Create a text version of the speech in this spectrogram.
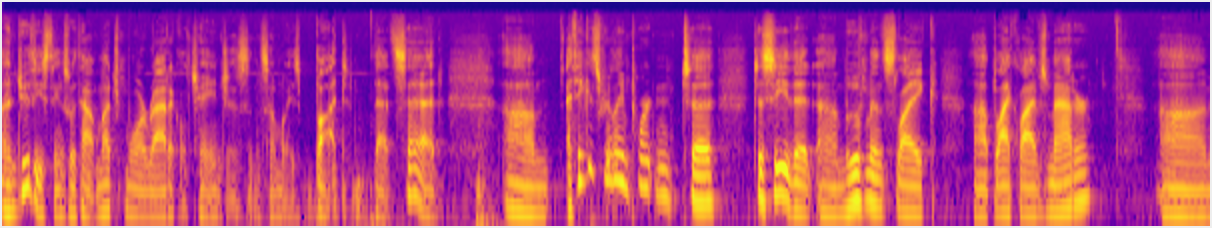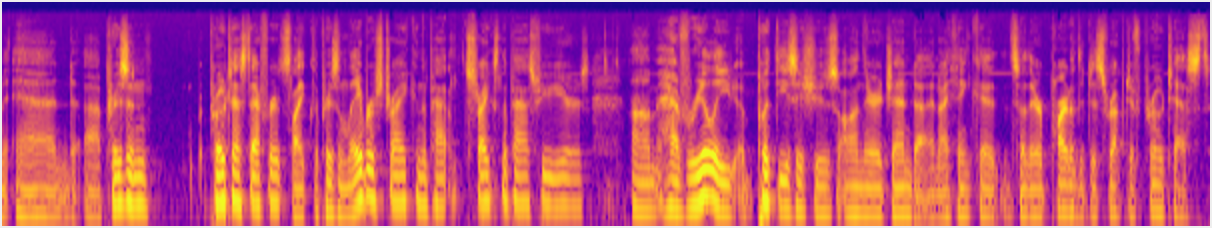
undo these things without much more radical changes in some ways. But that said, um, I think it's really important to, to see that uh, movements like uh, Black Lives Matter um, and uh, prison protest efforts like the prison labor strike in the pa- strikes in the past few years um, have really put these issues on their agenda, and I think uh, so. They're part of the disruptive protest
